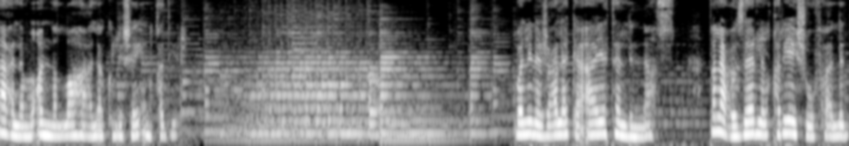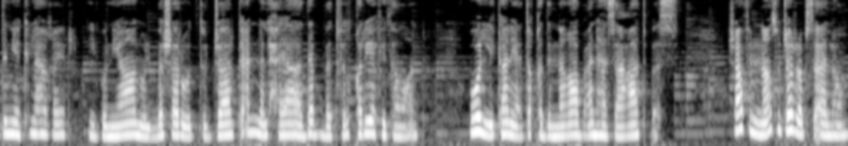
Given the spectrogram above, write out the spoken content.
أعلم أن الله على كل شيء قدير. ولنجعلك آية للناس. طلع عزير للقرية يشوفها الدنيا كلها غير. البنيان والبشر والتجار كأن الحياة دبت في القرية في ثوان. وهو اللي كان يعتقد أنه غاب عنها ساعات بس. شاف الناس وجرب سألهم.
